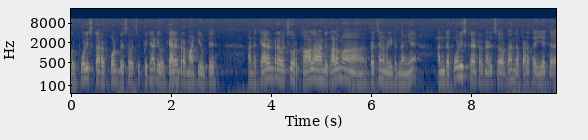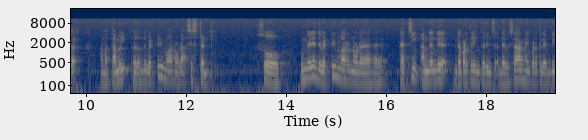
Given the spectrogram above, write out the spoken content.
ஒரு போலீஸ்காரர் ஃபோன் பேச வச்சு பின்னாடி ஒரு கேலண்டரை மாட்டி விட்டு அந்த கேலண்டரை வச்சு ஒரு கால ஆண்டு காலமாக பிரச்சனை பண்ணிகிட்டு இருந்தாங்க. அந்த போலீஸ் கேரக்டர் நடித்தவர் தான் இந்த படத்தை இயக்கிறவர் நம்ம தமிழ் இவர் வந்து வெற்றிமாறனோட அசிஸ்டண்ட் ஸோ உண்மையிலே இந்த வெற்றிமாறனோட டச்சிங் அங்கங்கே இந்த படத்துலையும் தெரிஞ்சு அந்த விசாரணை படத்தில் எப்படி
